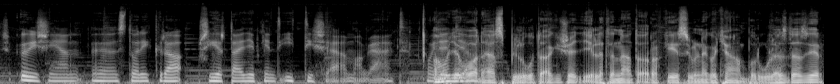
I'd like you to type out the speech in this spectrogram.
és ő is ilyen ö, sztorikra sírta egyébként itt is el magát. Hogy Ahogy a vadászpilóták is egy életen át arra készülnek, hogy háború lesz, de azért,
